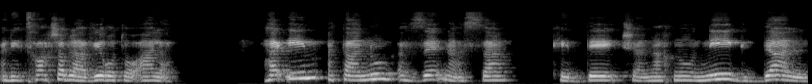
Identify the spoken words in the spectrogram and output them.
אני צריכה עכשיו להעביר אותו הלאה. האם התענוג הזה נעשה כדי שאנחנו נגדל?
